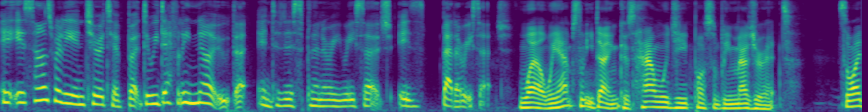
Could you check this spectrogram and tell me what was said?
It, it sounds really intuitive, but do we definitely know that interdisciplinary research is better research? Well, we absolutely don't, because how would you possibly measure it? So I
